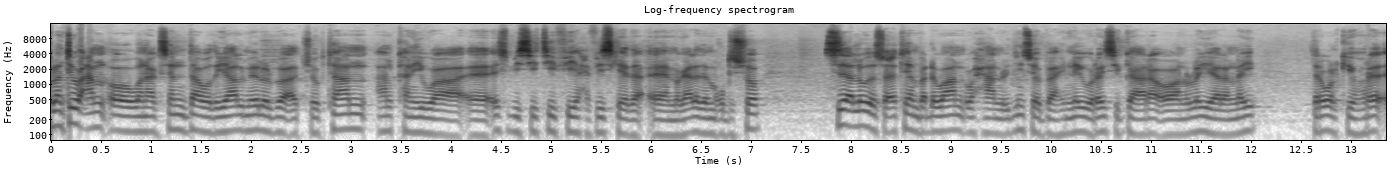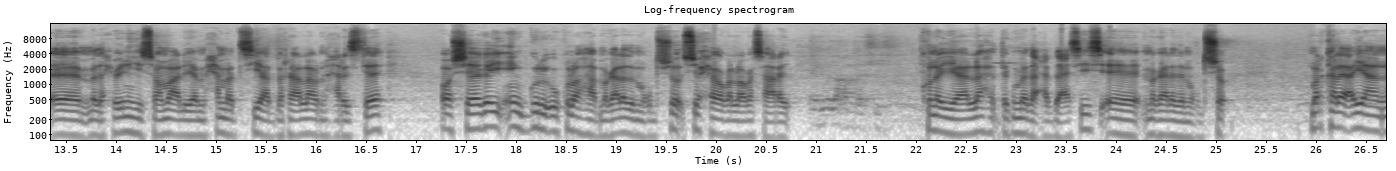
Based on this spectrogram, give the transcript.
kulanti wacan oo wanaagsan daawadayaal meel walba aad joogtaan. Halkani waa s b c t v xafiiskeeda ee magaalada muqdisho. Sidaa la wada socoteenba dhowaan waxaanu idiin soo baahinay waraysi gaara oo aanu la yeelanay darwalkii hore ee madaxweynihii soomaaliya maxamed siyaad barre allah naxariistee oo sheegay in guri uu ku lahaa magaalada muqdisho si xooga looga saaray. Kuna yaalla degmada cabdicasiis ee magaalada muqdisho. Mar kale ayaan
